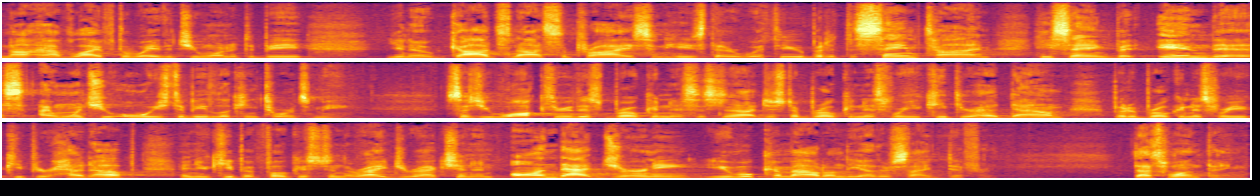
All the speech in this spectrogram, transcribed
not have life the way that you want it to be. You know, God's not surprised, and He's there with you. But at the same time, He's saying, But in this, I want you always to be looking towards me. So as you walk through this brokenness, it's not just a brokenness where you keep your head down, but a brokenness where you keep your head up and you keep it focused in the right direction. And on that journey, you will come out on the other side different. That's one thing.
